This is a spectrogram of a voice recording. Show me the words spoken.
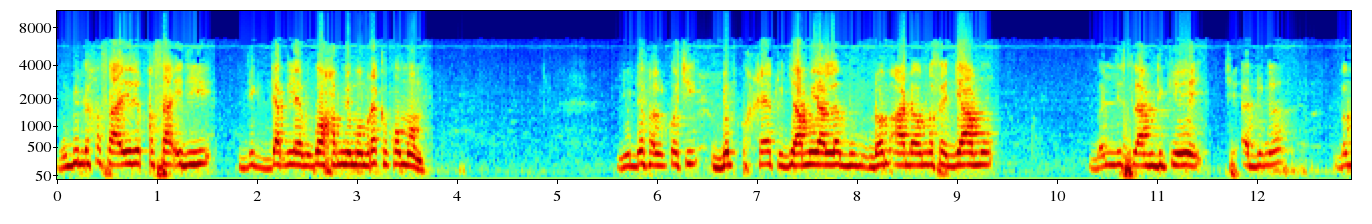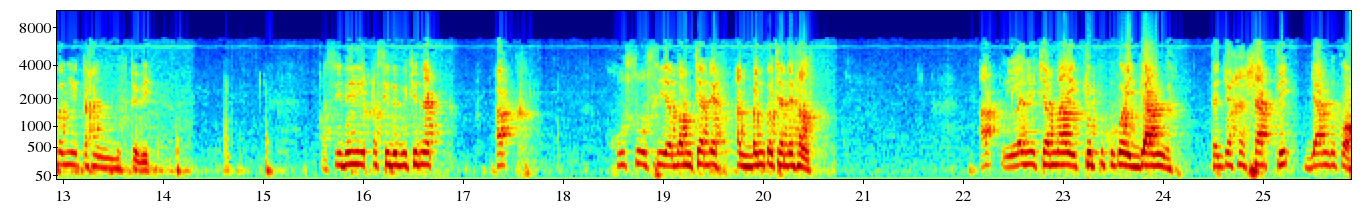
mu bind xasaayid xasaayid yi di jagleem goo xam ne moom rekk ko moom ñu defal ko ci bépp xeetu jaamu yàlla bu doomu aadama masa jaamu ba lislaam dikkee ci àdduna ba ba ñuy taxañ bufte bi xasida yi xasida bu ci nekk ak xusuusiya ba mu ca def ak bañ ko ca defal ak lañu ca may képp ku koy jàng te joxe sarti jàng ko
